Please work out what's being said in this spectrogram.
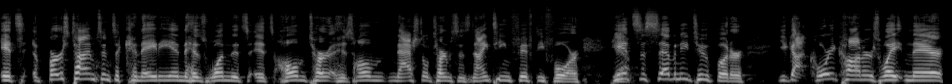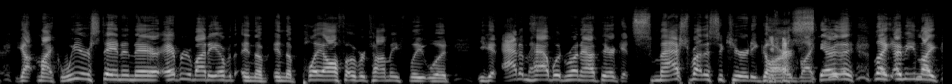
It's the first time since a Canadian has won this its home turn his home national tournament since 1954. He Yeah. hits a 72 footer. You got Corey Conners waiting there. You got Mike Weir standing there. Everybody over in the in the playoff over Tommy Fleetwood. You get Adam Hadwin run out there, get smashed by the security guard. Yes. Like everything, like I mean, like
